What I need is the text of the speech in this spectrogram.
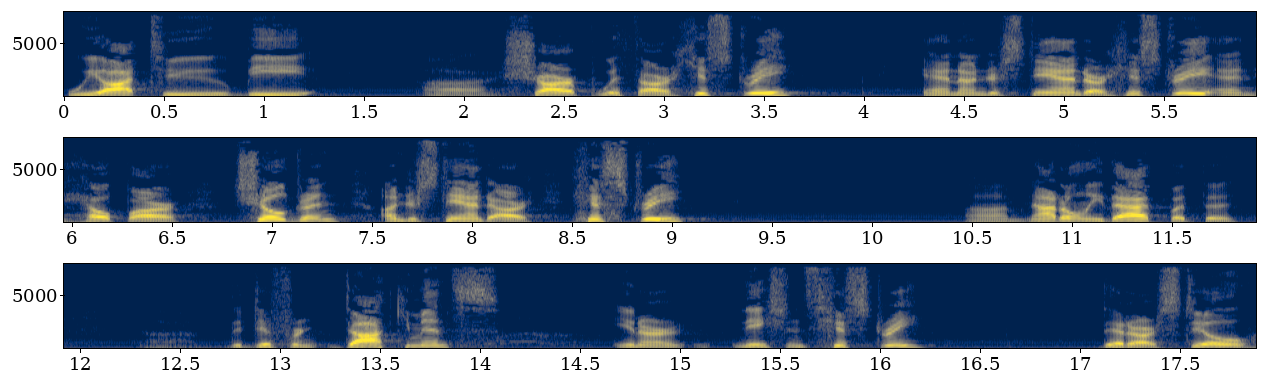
we ought to be uh, sharp with our history and understand our history and help our children understand our history. Um, not only that, but the, uh, the different documents in our nation's history that are still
